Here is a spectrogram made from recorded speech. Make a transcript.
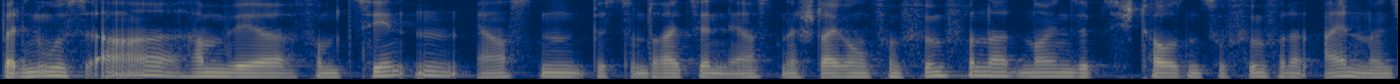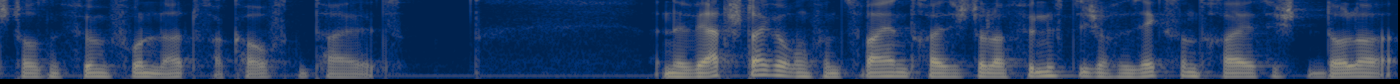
Bei den USA haben wir vom 10.01. bis zum 13.01. eine Steigerung von 579.000 zu 591.500 verkauften Teils. Eine Wertsteigerung von 32,50 Dollar auf 36,64 Dollar.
